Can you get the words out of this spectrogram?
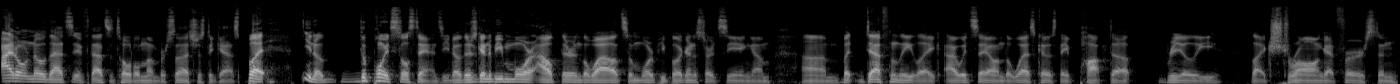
I don't know that's if that's a total number, so that's just a guess. But you know, the point still stands. You know, there's going to be more out there in the wild, so more people are going to start seeing them. Um, but definitely, like I would say, on the West Coast, they popped up really like strong at first, and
